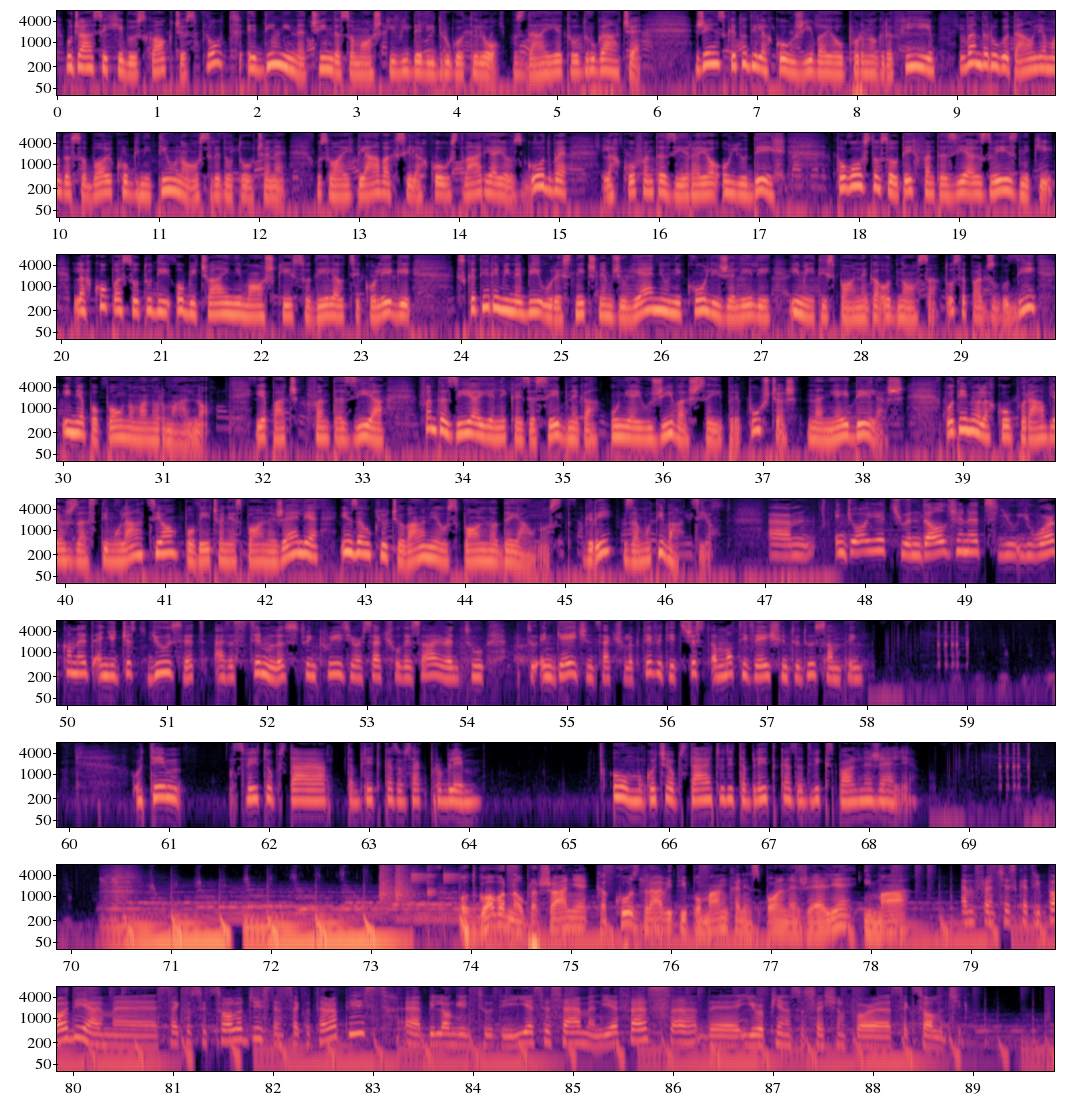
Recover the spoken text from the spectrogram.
Včasih je bil skok čez plot edini način, da so moški videli drugo telo, zdaj je to drugače. Ženske tudi lahko uživajo v pornografiji, vendar ugotavljamo, da so bolj kognitivno osredotočene. V svojih glavah si lahko ustvarjajo zgodbe, lahko fantazirajo o ljudeh. Pogosto so v teh fantazijah zvezdniki, lahko pa so tudi običajni moški, sodelavci, kolegi, s katerimi ne bi v resničnem življenju nikoli želeli imeti spolnega odnosa. To se pač zgodi in je popolnoma normalno. Je pač fantazija. Fantazija je nekaj zasebnega, v njej uživaš, se ji prepuščaš, na njej delaš. Potem jo lahko uporabljaš za stimulacijo, povečanje spolne želje in za vključevanje v spolno dejavnost. Gre za motivacijo. Um, enjoy it, you indulge in it, you, you work on it, and you just use it as a stimulus to increase your sexual desire and to, to engage in sexual activity. It's just a motivation to do something. V tem svetu obstaja tabletka za vsak problem. O, mogoče obstaja tudi tabletka za dvig spolne želje. Odgovor na vprašanje, kako zdraviti pomankanje spolne želje, ima. I'm Francesca Tripodi. I'm a psychosexologist and psychotherapist uh, belonging to the ESSM and EFS, uh, the European Association for uh, Sexology.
